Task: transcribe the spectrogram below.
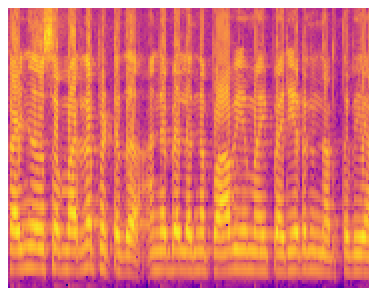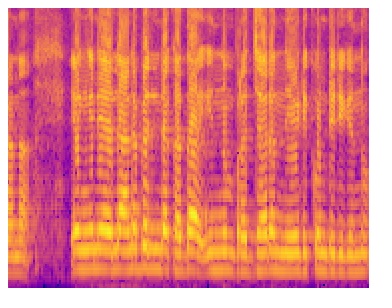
കഴിഞ്ഞ ദിവസം മരണപ്പെട്ടത് അനബൽ എന്ന പാവയുമായി പര്യടനം നടത്തവെയാണ്. എങ്ങനെയായാലും അനബലിന്റെ കഥ ഇന്നും പ്രചാരം നേടിക്കൊണ്ടിരിക്കുന്നു.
